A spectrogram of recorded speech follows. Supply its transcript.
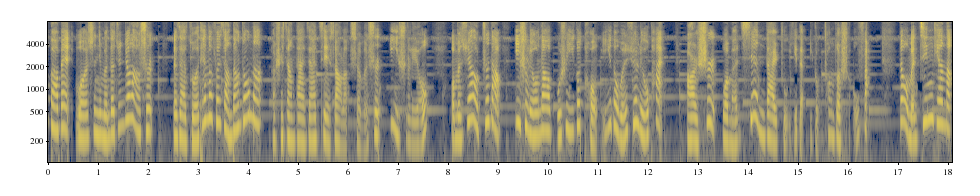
宝贝，我是你们的君君老师。那在昨天的分享当中呢，老师向大家介绍了什么是意识流。我们需要知道，意识流呢不是一个统一的文学流派，而是我们现代主义的一种创作手法。那我们今天呢，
